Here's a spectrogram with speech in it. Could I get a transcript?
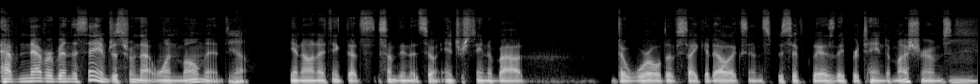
have never been the same just from that one moment. Yeah. You know, and I think that's something that's so interesting about the world of psychedelics and specifically as they pertain to mushrooms. Mm.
